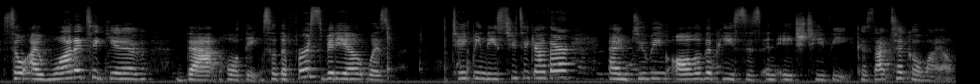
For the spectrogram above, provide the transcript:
So I wanted to give that whole thing. So the first video was taping these two together and doing all of the pieces in HTV because that took a while.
